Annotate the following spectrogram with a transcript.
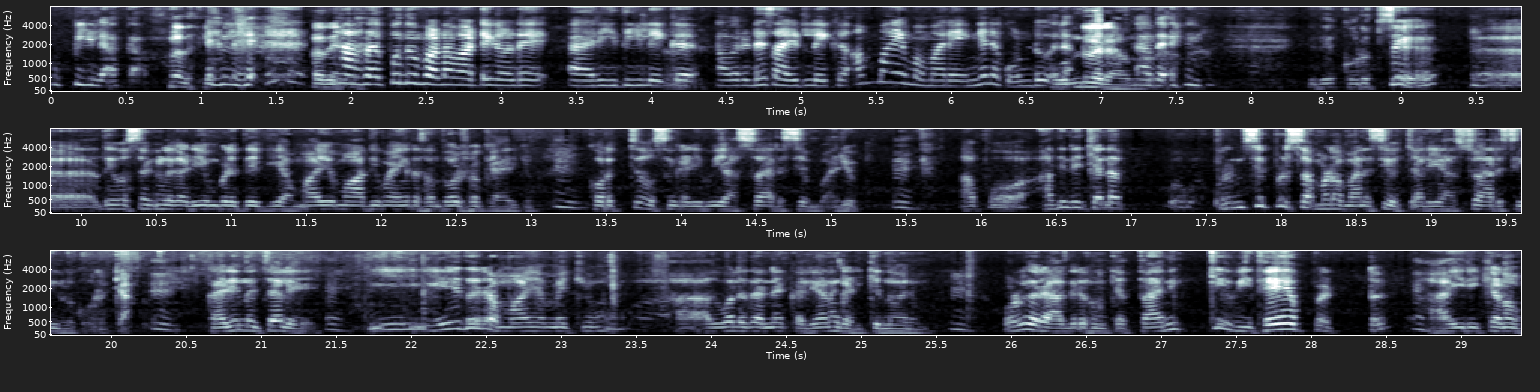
കുപ്പിയിലാക്കാം? അല്ലേ. പുതുമണവാട്ടികളുടെ രീതിയിലേക്ക് അവരുടെ സൈഡിലേക്ക് അമ്മായിയമ്മമാരെ എങ്ങനെ കൊണ്ടുവരാം? അതെ. ഇത് കുറച്ച് ദിവസങ്ങൾ കഴിയുമ്പോഴത്തേക്ക് അമ്മായിയമ്മ ആദ്യം ഭയങ്കര സന്തോഷമൊക്കെ ആയിരിക്കും. കുറച്ച് ദിവസം കഴിയുമ്പോൾ ഈ അസ്വാരസ്യം വരും. അപ്പോൾ അതിന് ചില പ്രിൻസിപ്പിൾസ് നമ്മുടെ മനസ്സിൽ വെച്ചാൽ ഈ അസ്വാരസ്യങ്ങൾ കുറയ്ക്കാം. കാര്യം എന്ന് വെച്ചാൽ ഈ ഏതൊരു അമ്മായിയമ്മയ്ക്കും അതുപോലെ തന്നെ കല്യാണം കഴിക്കുന്നവനും ഉള്ള ഒരു ആഗ്രഹം തനിക്ക് വിധേയപ്പെട്ട് ആയിരിക്കണം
